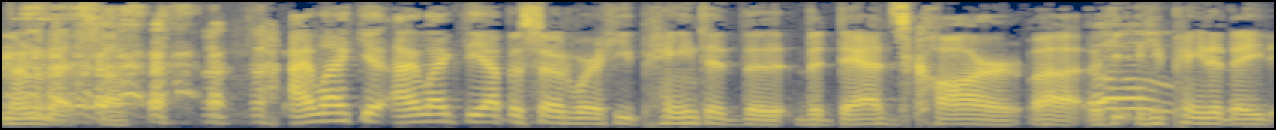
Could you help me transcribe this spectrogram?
None of that stuff. I like it. I like the episode where he painted the, the dad's car. Uh, he, he Oh, painted a,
